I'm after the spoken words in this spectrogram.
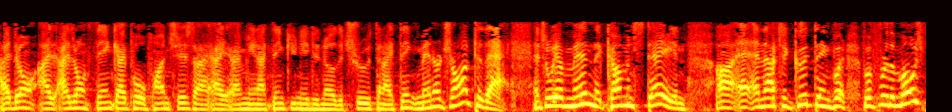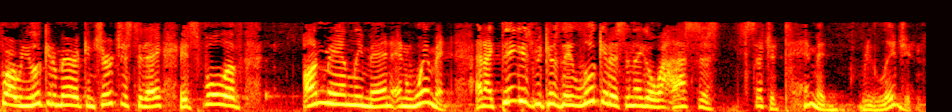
I don't, I, I don't think I pull punches. I, I, I mean, I think you need to know the truth, and I think men are drawn to that, and so we have men that come and stay, and, uh, and that's a good thing. But, but for the most part, when you look at American churches today, today. It's full of unmanly men and women. And I think it's because they look at us and they go, wow, that's just such a timid religion.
